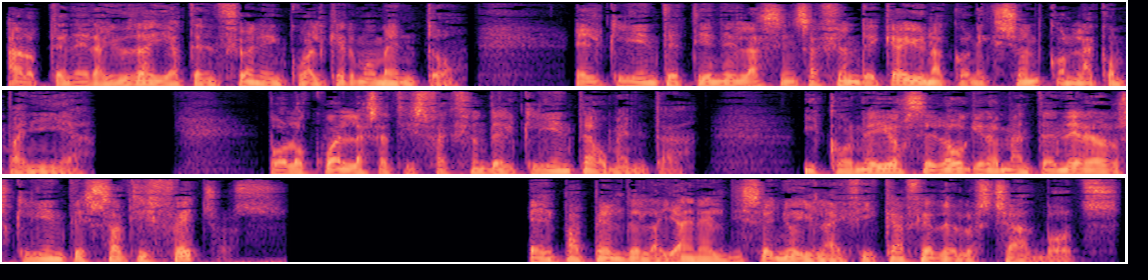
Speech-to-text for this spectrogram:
Al obtener ayuda y atención en cualquier momento, el cliente tiene la sensación de que hay una conexión con la compañía, por lo cual la satisfacción del cliente aumenta, y con ello se logra mantener a los clientes satisfechos. El papel de la IA en el diseño y la eficacia de los chatbots.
